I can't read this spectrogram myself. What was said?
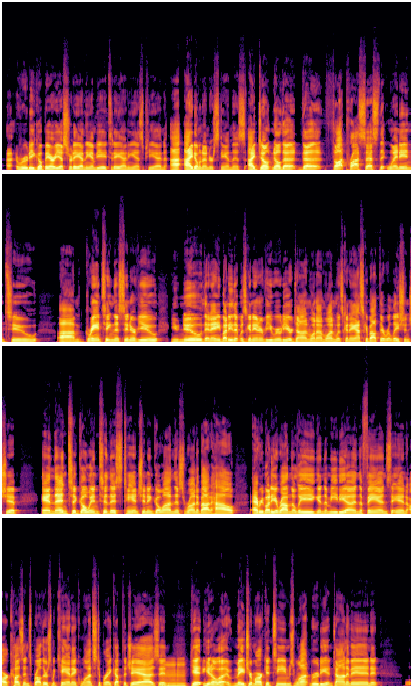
Uh, Rudy Gobert yesterday on the NBA Today on ESPN. I, I don't understand this. I don't know the the thought process that went into um, granting this interview. You knew that anybody that was going to interview Rudy or Don one on one was going to ask about their relationship, and then to go into this tangent and go on this run about how everybody around the league and the media and the fans and our cousins brothers mechanic wants to break up the jazz and get you know uh, major market teams want rudy and donovan and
